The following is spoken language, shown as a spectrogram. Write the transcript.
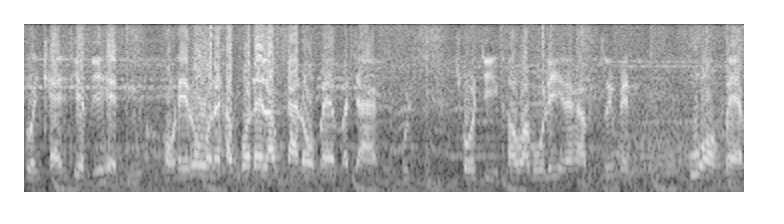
ส่วนแขนเทียมที่เห็นของเนโร่นะครับ ก็ได้รับการออกแบบมาจากคุณโชจิคาวาโมรินะครับ ซึ่งเป็นผู้ออกแบบ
